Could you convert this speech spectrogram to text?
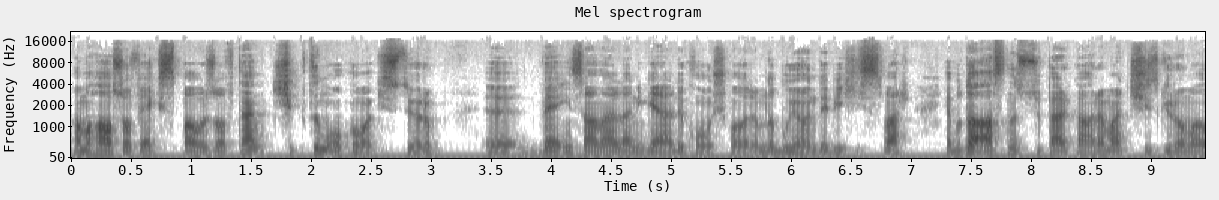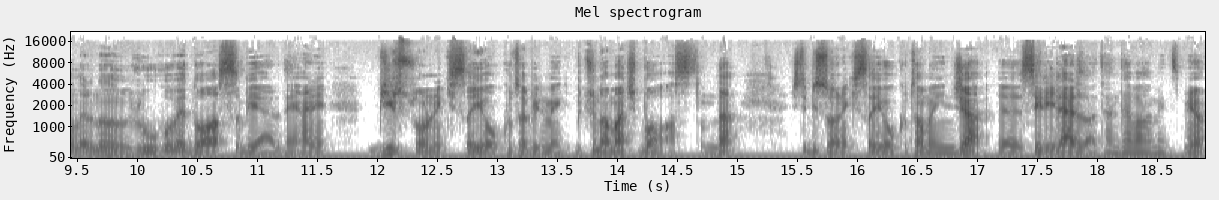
Ama House of X, Powers of Ten çıktım okumak istiyorum. Ee, ve insanlarla hani genelde konuşmalarımda bu yönde bir his var. Ya bu da aslında süper kahraman çizgi romanlarının ruhu ve doğası bir yerde. Yani bir sonraki sayı okutabilmek. Bütün amaç bu aslında. İşte bir sonraki sayı okutamayınca e, seriler zaten devam etmiyor.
